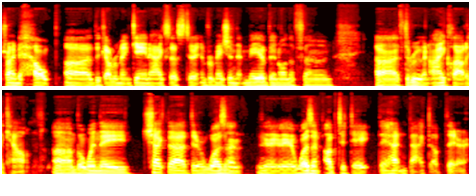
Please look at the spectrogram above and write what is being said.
trying to help uh, the government gain access to information that may have been on the phone uh, through an icloud account. Um, but when they checked that there wasn't it wasn't up to date. They hadn't backed up there.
